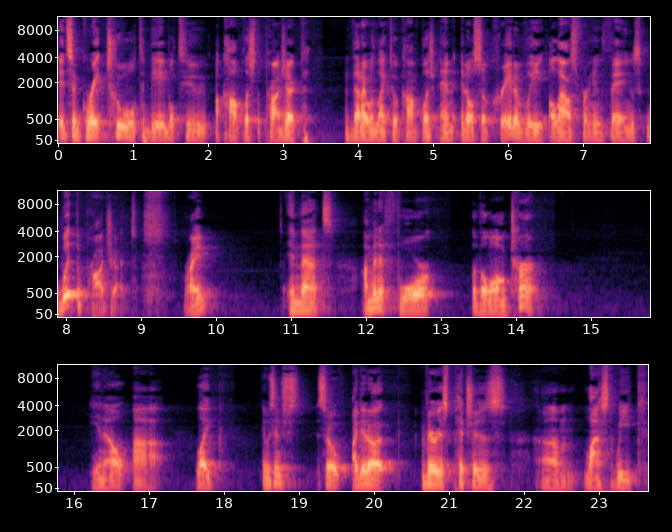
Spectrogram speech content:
it's a great tool to be able to accomplish the project that I would like to accomplish, and it also creatively allows for new things with the project, right? In that I'm in it for the long term. You know, uh, like it was interesting. So I did a various pitches um, last week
